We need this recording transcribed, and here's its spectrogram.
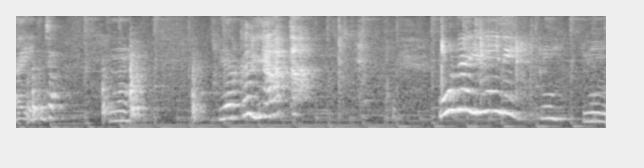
Rai injek. Hmm. Biar kelihatan. Udah ini nih, nih, nih.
